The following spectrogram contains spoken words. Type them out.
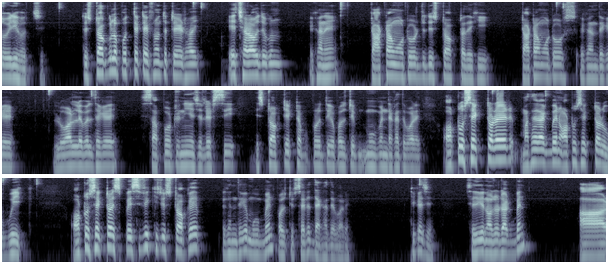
তৈরি হচ্ছে। তো স্টকগুলো প্রত্যেকটা এফনোতে ট্রেড হয়। এছাড়াও দেখুন, এখানে টাটা মোটর যদি স্টকটা দেখি টাটা মোটরস এখান থেকে লোয়ার লেভেল থেকে সাপোর্ট নিয়েছে। লেটসি স্টকটি একটা উপরের দিকে পজিটিভ মুভমেন্ট দেখাতে পারে। অটো সেক্টরের মাথায় রাখবেন auto sector weak auto sector specific কিছু স্টকে এখান থেকে মুভমেন্ট পজিটিভ সাইডে দেখাতে পারে। ঠিক আছে? সেদিকে নজর রাখবেন। আর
